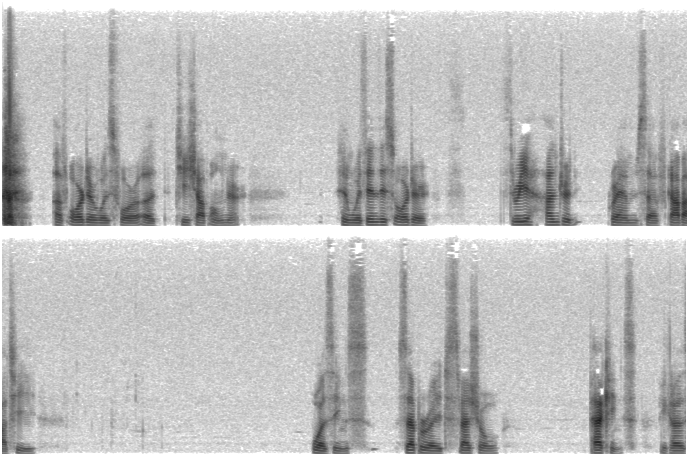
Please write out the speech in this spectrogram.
of order was for a tea shop owner. And within this order, 300 grams of GABA tea was in separate special packings because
